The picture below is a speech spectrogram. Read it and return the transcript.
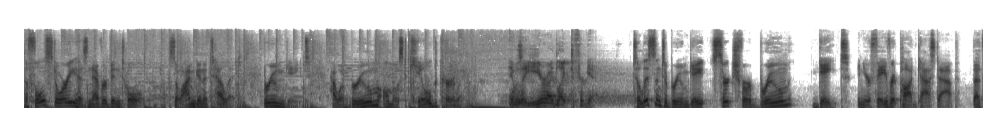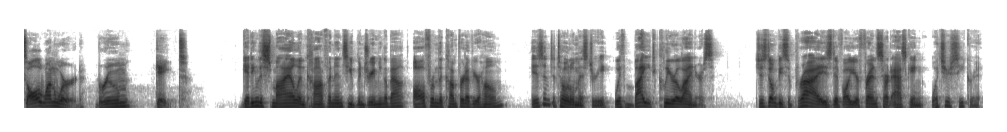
The full story has never been told, so I'm going to tell it. Broomgate How a Broom Almost Killed Curling. It was a year I'd like to forget. To listen to Broomgate, search for Broomgate in your favorite podcast app. That's all one word Broomgate. Getting the smile and confidence you've been dreaming about, all from the comfort of your home, isn't a total mystery with Byte Clear Aligners. Just don't be surprised if all your friends start asking, What's your secret?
